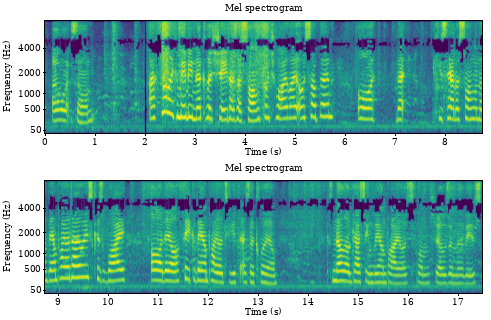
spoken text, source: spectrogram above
I want some. I feel like maybe Nick Lachey has a song for Twilight or something. Or that he's had a song on the Vampire Diaries. Because why are they all fake vampire teeth as a clue? Because now they're guessing vampires from shows and movies.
